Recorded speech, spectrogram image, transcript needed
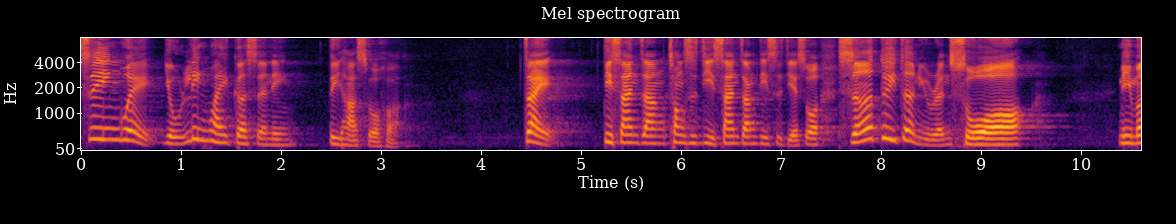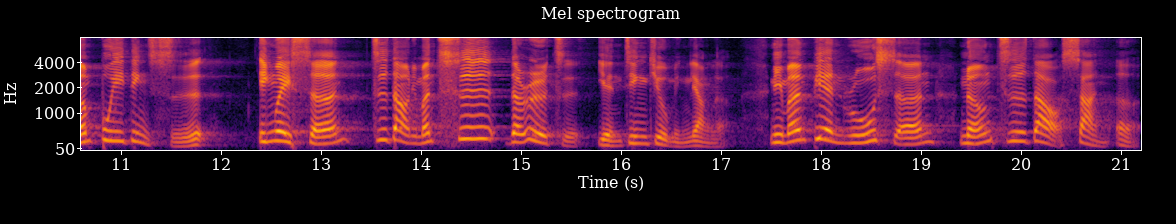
是因为有另外一个声音对他说话。在第三章创世纪三章第四节说：“蛇对这女人说，你们不一定死，因为神知道你们吃的日子，眼睛就明亮了，你们便如神。”能知道善恶，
